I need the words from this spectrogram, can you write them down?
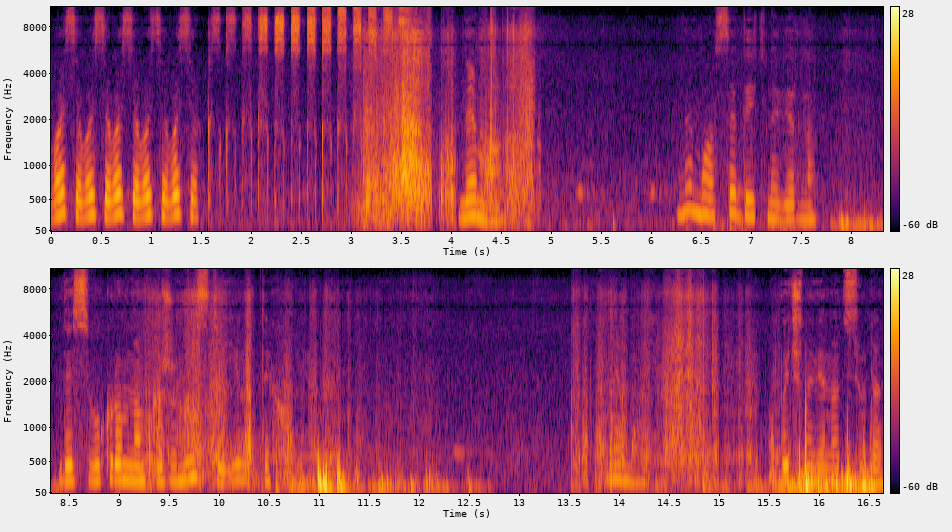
Вася, Вася, Вася, Вася, Вася. Нема. Нема, сидить, мабуть, десь в укромному кажу місті і отдихає. Нема. Обично він отсюда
